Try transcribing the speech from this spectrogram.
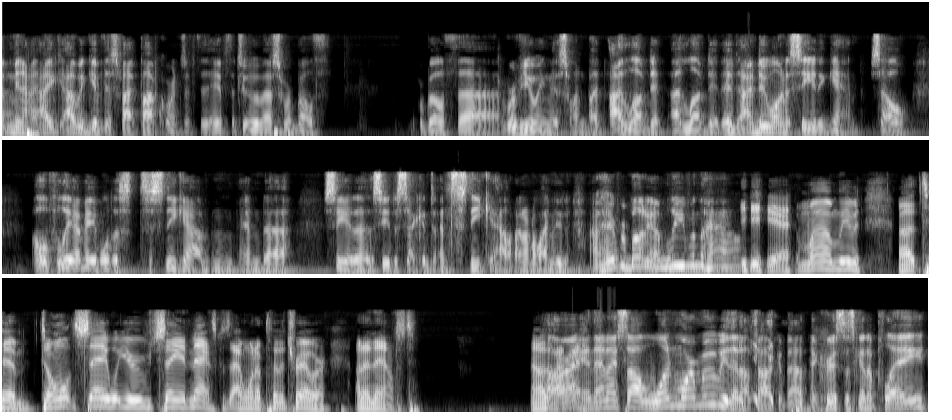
I mean, I, I- I would give this five popcorns if the if the two of us were both were both uh, reviewing this one. But I loved it. I loved it. And I do want to see it again. So hopefully, I'm able to to sneak out and and uh, see it a, see it a second and Sneak out. I don't know. why I need. To, uh, everybody, I'm leaving the house. Yeah, mom, leave it. Uh, Tim, don't say what you're saying next because I want to play the trailer unannounced. Now, All right, I- and then I saw one more movie that I'll talk about that Chris is going to play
